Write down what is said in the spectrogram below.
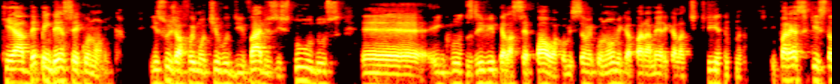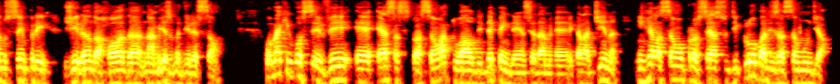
que é a dependência econômica. Isso já foi motivo de vários estudos, é, inclusive pela CEPAL, a Comissão Econômica para a América Latina, e parece que estamos sempre girando a roda na mesma direção. Como é que você vê é, essa situação atual de dependência da América Latina em relação ao processo de globalização mundial?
